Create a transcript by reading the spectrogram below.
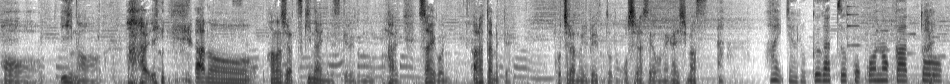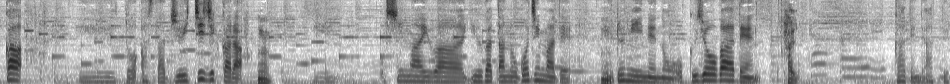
はあいいな。はい。あのー話は尽きないんですけれども、はい、最後に改めてこちらのイベントのお知らせをお願いします。はい、じゃあ6月9日10日、えっ、と朝11時から、うん。えーおしまいは夕方の5時まで、えーうん。ルミネの屋上ガーデン。はい、ガーデンで合ってる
